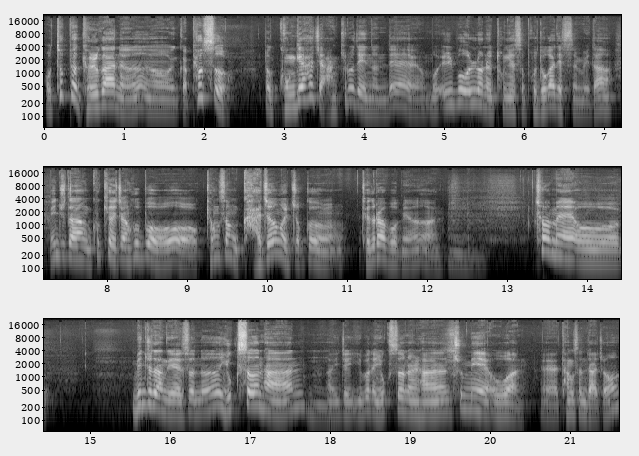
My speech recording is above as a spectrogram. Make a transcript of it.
어, 투표 결과는 어, 그러니까 표수 또 공개하지 않기로 돼 있는데 뭐 일부 언론을 통해서 보도가 됐습니다. 민주당 국회의장 후보 경선 과정을 조금 되돌아보면 처음에 어, 민주당 내에서는 육선한 아, 이제 이번에 육선을 한 추미애 의원 예, 당선자죠.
